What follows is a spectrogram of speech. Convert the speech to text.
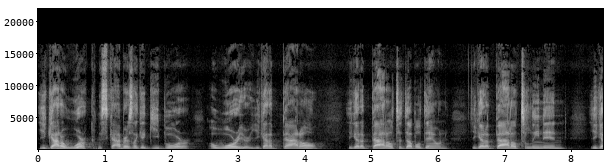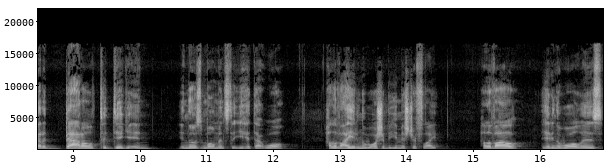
You got to work. Misgaber is like a gibor, a warrior. You got to battle. You got to battle to double down. You got to battle to lean in. You got to battle to dig in. In those moments that you hit that wall, halavai hitting the wall should be your Mr. Flight. Halaval, hitting the wall is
